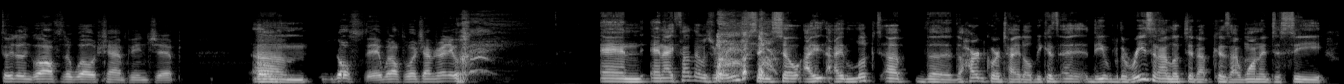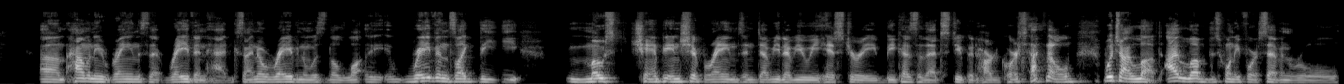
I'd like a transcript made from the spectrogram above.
so he doesn't go after the world championship. Well, Um lost it, went after the world champion anyway. and and I thought that was really interesting. So I I looked up the the hardcore title because uh, the the reason I looked it up because I wanted to see um how many reigns that Raven had because I know Raven was the lo- Raven's like the most championship reigns in WWE history because of that stupid hardcore title, which I loved. I loved the 24/7 rule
